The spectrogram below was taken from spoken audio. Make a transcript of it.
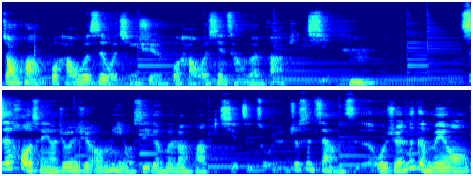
状况不好，或是我情绪很不好，我现场乱发脾气。嗯之后陈阳就会觉得，哦，密友是一个会乱发脾气的制作人，就是这样子的。我觉得那个没有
